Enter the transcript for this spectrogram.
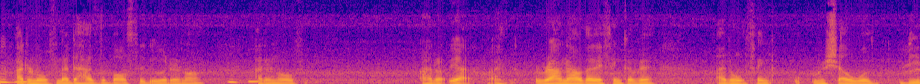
Mhm. I don't know if Neda has the balls to do it or not. Mhm. I don't know if I don't. Yeah, I, around now that I think of it, I don't think Rochelle will be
